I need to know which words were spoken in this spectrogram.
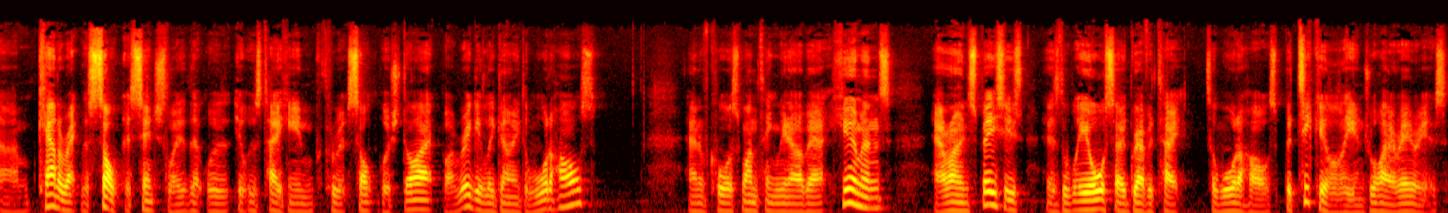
um, counteract the salt essentially that was, it was taking in through its saltbush diet by regularly going to waterholes. And of course, one thing we know about humans, our own species, is that we also gravitate to waterholes, particularly in drier areas.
